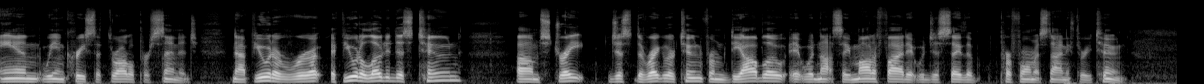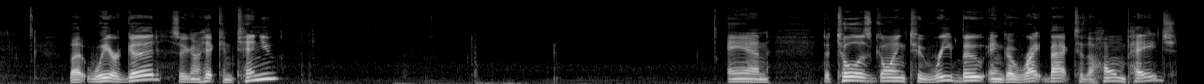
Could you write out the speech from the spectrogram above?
and we increased the throttle percentage. Now, if you would have if you would have loaded this tune um, straight, just the regular tune from Diablo, it would not say modified. It would just say the Performance 93 tune. But we are good, so you're going to hit continue. And the tool is going to reboot and go right back to the home page.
